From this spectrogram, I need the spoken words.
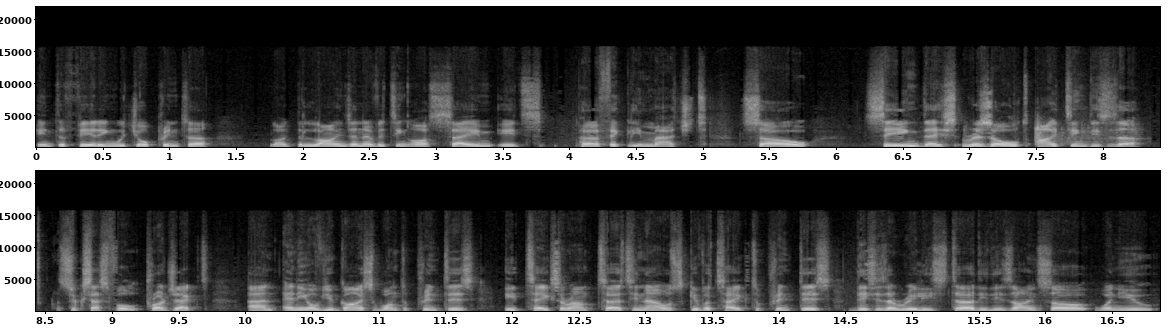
interfering with your printer like the lines and everything are same it's perfectly matched so seeing this result i think this is a successful project and any of you guys want to print this it takes around 13 hours give or take to print this. This is a really sturdy design so when you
